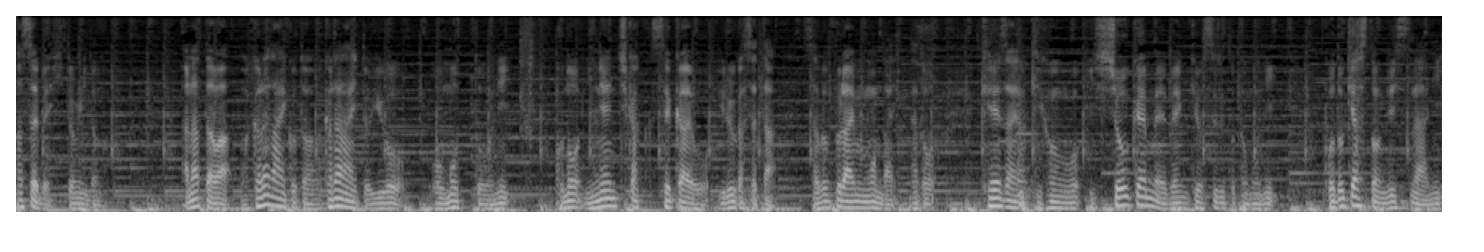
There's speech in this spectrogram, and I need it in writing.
長谷部瞳殿。あなたは分からないことは分からないというをモットーにこの2年近く世界を揺るがせたサブプライム問題など経済の基本を一生懸命勉強するとともにポドキャストのリスナーに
